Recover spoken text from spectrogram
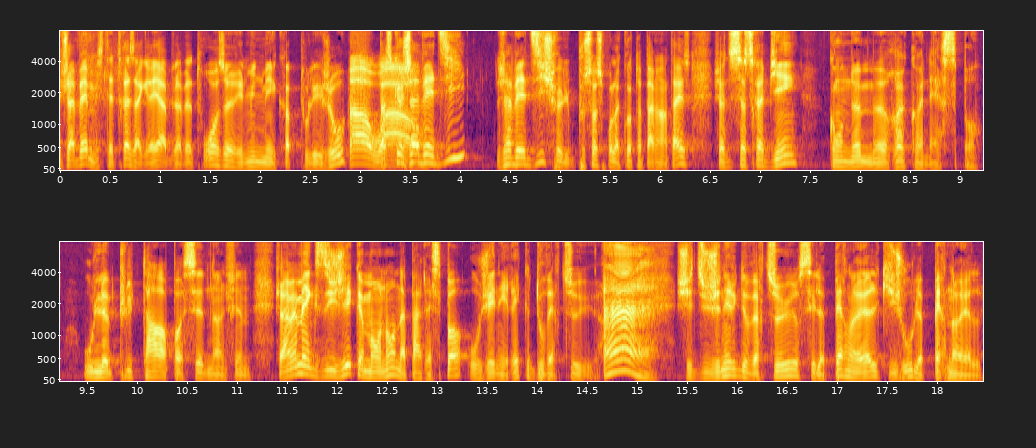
j'avais- mais c'était très agréable. J'avais trois heures et demie de make-up tous les jours. Ah, wow. Parce que j'avais dit, j'avais dit, je fais, pour ça, c'est pour la courte parenthèse, j'avais dit, ce serait bien qu'on ne me reconnaisse pas ou le plus tard possible dans le film. J'avais même exigé que mon nom n'apparaisse pas au générique d'ouverture. Ah! J'ai dit, générique d'ouverture, c'est le Père Noël qui joue le Père Noël.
